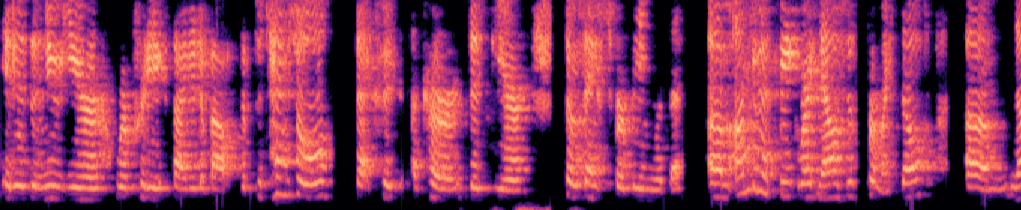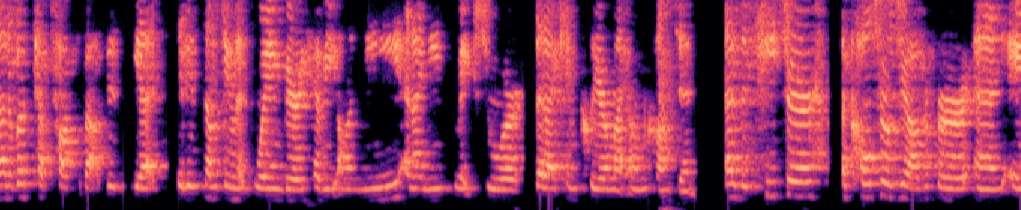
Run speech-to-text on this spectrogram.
It is a new year. We're pretty excited about the potentials that could occur this year. So thanks for being with us. Um, I'm going to speak right now just for myself. Um, none of us have talked about this yet. It is something that's weighing very heavy on me, and I need to make sure that I can clear my own conscience. As a teacher, a cultural geographer, and a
